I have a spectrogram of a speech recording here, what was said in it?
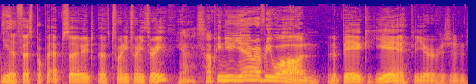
Yeah, the first proper episode of 2023, Yes. Happy New Year, everyone. and a big year for Eurovision. It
